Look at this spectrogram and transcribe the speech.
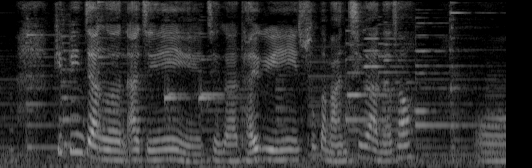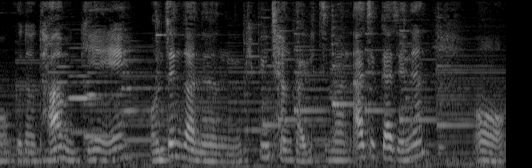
키핑장은 아직 제가 다육이 수가 많지가 않아서 어, 그다음 다음 기회에 언젠가는 키핑장 가겠지만 아직까지는 어,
